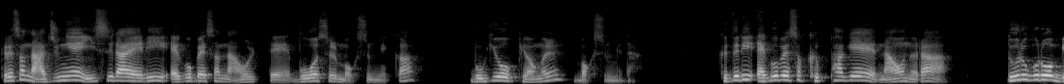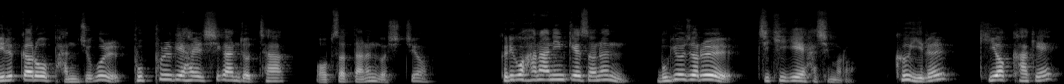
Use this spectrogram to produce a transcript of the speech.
그래서 나중에 이스라엘이 애굽에서 나올 때 무엇을 먹습니까? 무교병을 먹습니다. 그들이 애굽에서 급하게 나오느라 누룩으로 밀가루 반죽을 부풀게 할 시간조차 없었다는 것이죠. 그리고 하나님께서는 무교절을 지키게 하심으로 그 일을 기억하게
